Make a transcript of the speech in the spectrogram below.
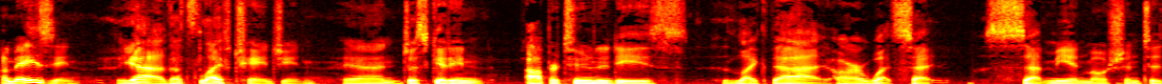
amazing. Yeah, that's life changing, and just getting opportunities like that are what set set me in motion to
